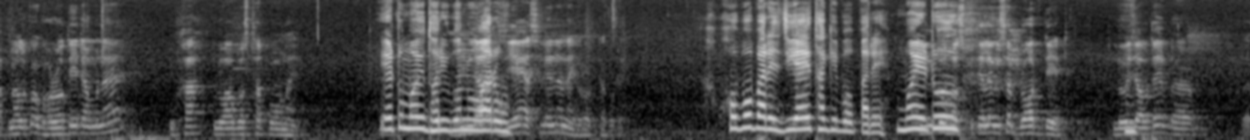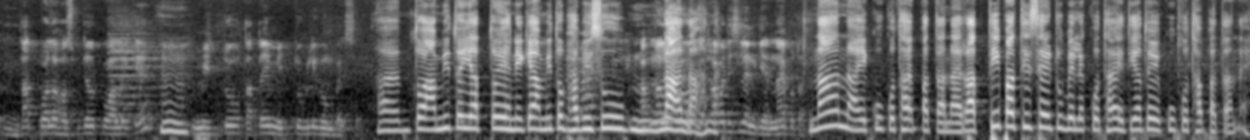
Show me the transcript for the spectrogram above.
আপোনালোকৰ ঘৰতেই তাৰমানে উশাহ লোৱা অৱস্থাত পোৱা নাই? এইটো মই ধৰিব নোৱাৰোঁ। হ'ব পাৰে জীয়াই থাকিব পাৰে। মই এইটো হস্পিটেললৈ গৈছে ব্ৰড ডেট লৈ যাওঁতে আহ, তাত পোৱালে হস্পিটেল পোৱালৈকে মৃত্যু তাতেই মৃত্যু বুলি গম পাইছে? হা, তো আমিতো ইয়াততো এনেকৈ আমিতো ভাবিছোঁ না না। না না একো কথা পতা নাই। ৰাতি পাতিছে এইটো বেলেগ কথা এতিয়াতো একো কথা পতা নাই।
